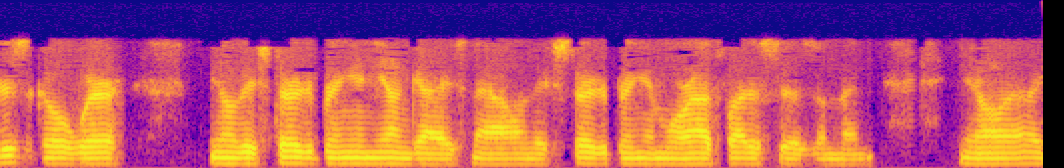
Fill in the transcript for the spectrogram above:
years ago, where you know they've started bringing in young guys now, and they've started bringing more athleticism and you know, uh,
